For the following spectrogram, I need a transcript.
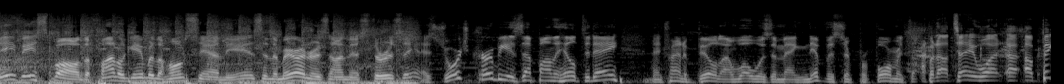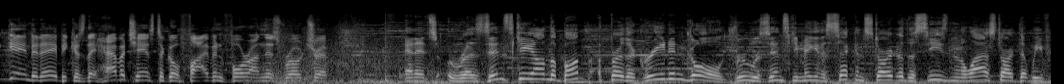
Day baseball, the final game of the homestand. The A's and the Mariners on this Thursday. As George Kirby is up on the hill today and trying to build on what was a magnificent performance. But I'll tell you what, a, a big game today because they have a chance to go five and four on this road trip. And it's Rucinski on the bump for the green and gold. Drew Rucinski making the second start of the season. The last start that we've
